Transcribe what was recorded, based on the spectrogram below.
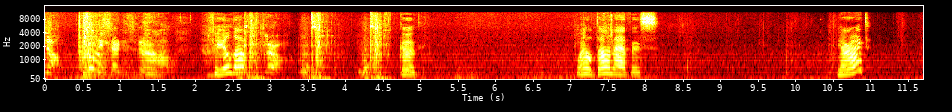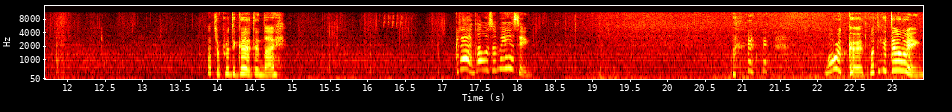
No! This ends now! Shield up. Good. Well done, Athis. You alright? That's a pretty good, didn't I? Gran, that was amazing! Mordgood, what are you doing?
